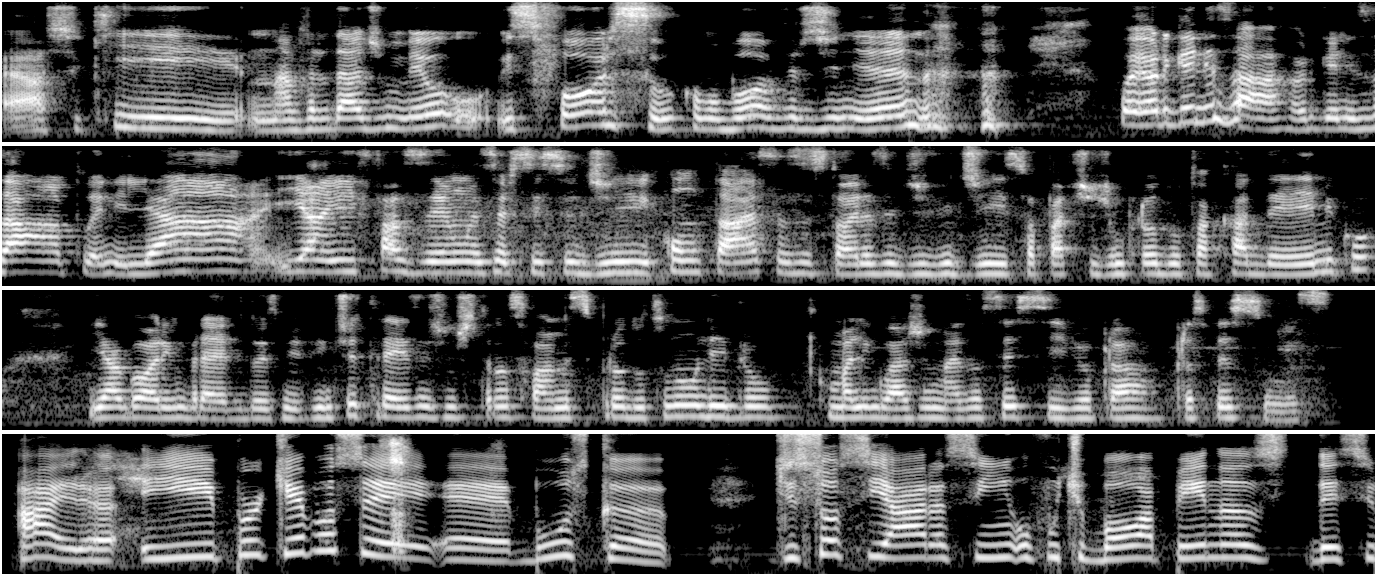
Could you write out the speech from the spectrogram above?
acho que, na verdade, o meu esforço como boa virginiana foi organizar, organizar, planilhar e aí fazer um exercício de contar essas histórias e dividir isso a partir de um produto acadêmico. E agora, em breve, 2023, a gente transforma esse produto num livro com uma linguagem mais acessível para as pessoas. Aira, e por que você é, busca dissociar assim o futebol apenas desse,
